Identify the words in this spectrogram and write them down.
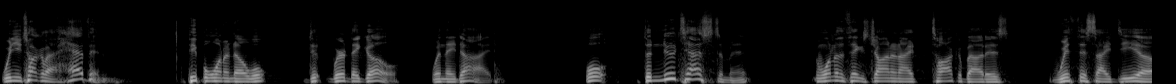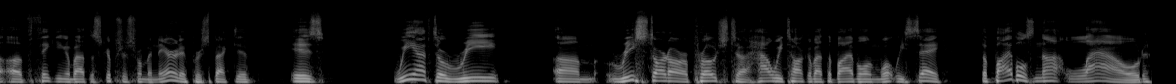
when you talk about heaven, people want to know, well, did, where'd they go when they died? Well, the New Testament, one of the things John and I talk about is with this idea of thinking about the scriptures from a narrative perspective, is we have to re, um, restart our approach to how we talk about the Bible and what we say. The Bible's not loud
